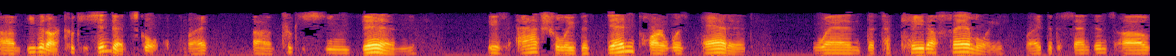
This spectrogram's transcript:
um, even our Kuki Shinden school, right? Uh, Kuki Shinden is actually the den part was added when the Takeda family, right, the descendants of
